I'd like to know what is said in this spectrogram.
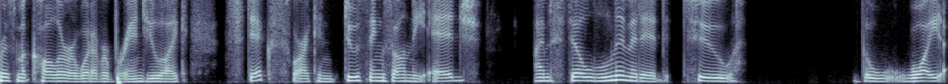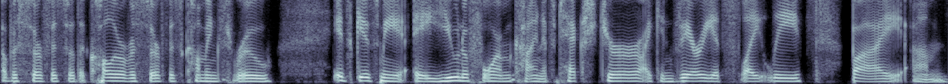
Prismacolor or whatever brand you like sticks where I can do things on the edge, I'm still limited to the white of a surface or the color of a surface coming through. It gives me a uniform kind of texture. I can vary it slightly by, um,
